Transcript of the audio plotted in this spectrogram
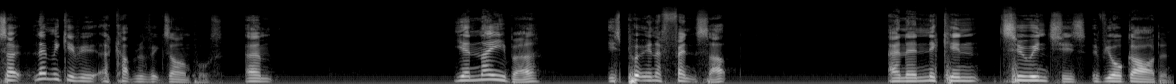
So let me give you a couple of examples. Um, your neighbour is putting a fence up and they're nicking two inches of your garden.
